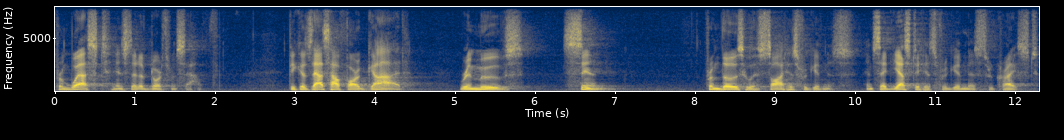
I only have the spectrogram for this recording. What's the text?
from west instead of north from south. Because that's how far God removes sin from those who have sought his forgiveness and said yes to his forgiveness through Christ.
